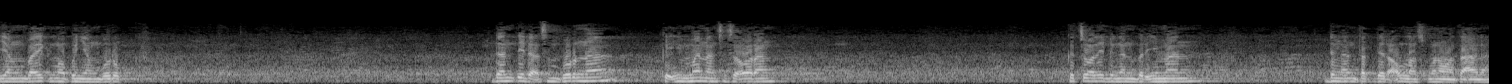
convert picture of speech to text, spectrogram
yang baik maupun yang buruk dan tidak sempurna keimanan seseorang kecuali dengan beriman dengan takdir Allah Subhanahu wa taala.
